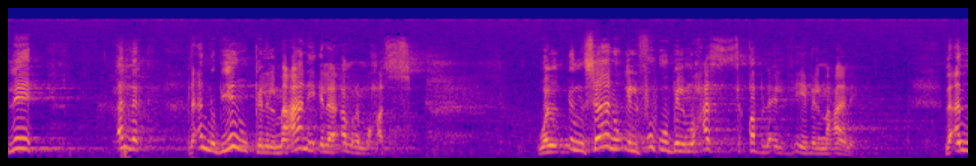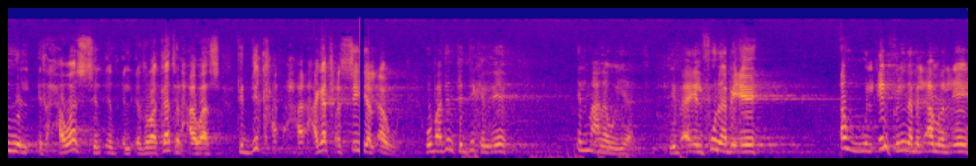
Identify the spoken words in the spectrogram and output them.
ليه؟ قال لك لأنه بينقل المعاني إلى أمر محس. والإنسان إلفه بالمحس قبل إلفه بالمعاني. لأن الحواس الإدراكات الحواس تديك حاجات حسية الأول وبعدين تديك الإيه؟ المعنويات. يبقى الفنا بإيه؟ أول الف لنا بالأمر الإيه؟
